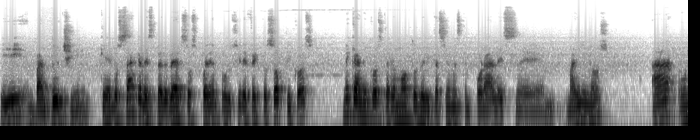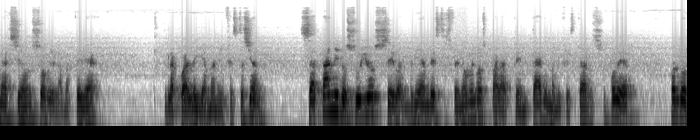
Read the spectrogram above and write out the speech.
y Balducci que los ángeles perversos pueden producir efectos ópticos, mecánicos, terremotos, levitaciones temporales eh, marinos, a una acción sobre la materia, la cual le llaman infestación. Satán y los suyos se valdrían de estos fenómenos para tentar y manifestar su poder cuando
